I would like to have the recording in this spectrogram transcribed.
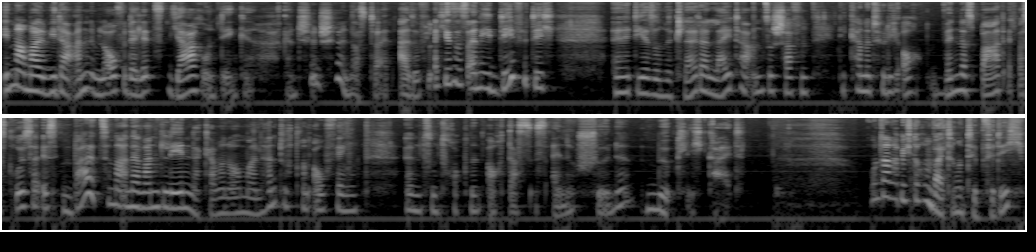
immer mal wieder an im Laufe der letzten Jahre und denke, ah, ganz schön schön das Teil. Also vielleicht ist es eine Idee für dich, äh, dir so eine Kleiderleiter anzuschaffen. Die kann natürlich auch, wenn das Bad etwas größer ist, im Badezimmer an der Wand lehnen. Da kann man auch mal ein Handtuch dran aufhängen ähm, zum Trocknen. Auch das ist eine schöne Möglichkeit. Und dann habe ich noch einen weiteren Tipp für dich.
